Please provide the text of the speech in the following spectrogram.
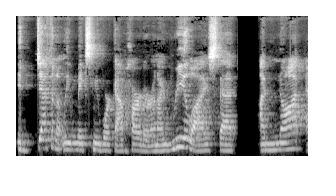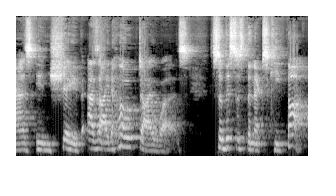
it definitely makes me work out harder. And I realize that I'm not as in shape as I'd hoped I was. So this is the next key thought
